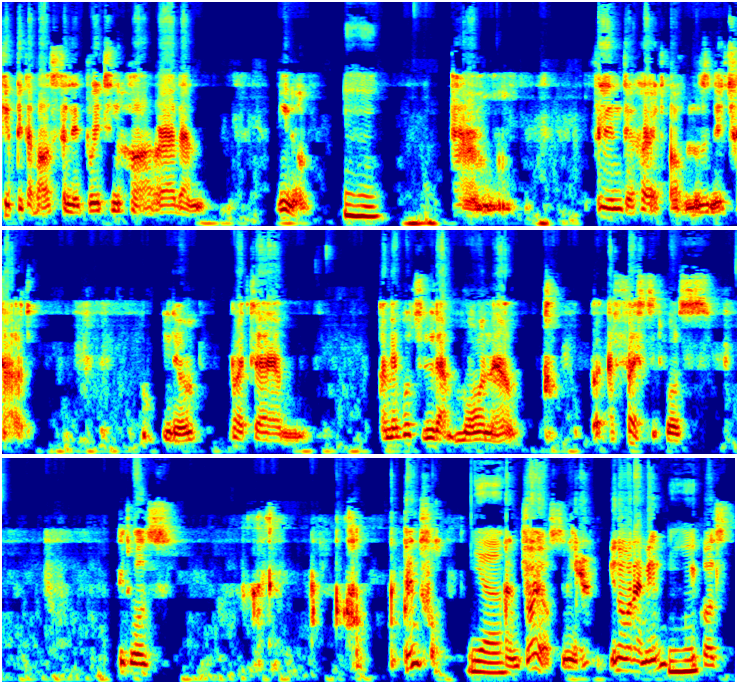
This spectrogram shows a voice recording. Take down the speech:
keep it about celebrating her rather than you know um feeling the hurt of losing a child, you know. But um, I'm able to do that more now. But at first, it was it was painful, yeah, and joyous. You know what I mean? Mm-hmm. Because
